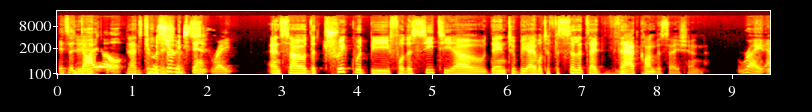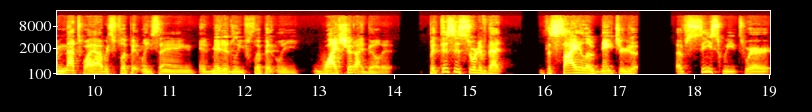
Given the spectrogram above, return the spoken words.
It's a Dude, dial that's to delicious. a certain extent, right? And so the trick would be for the CTO then to be able to facilitate that conversation. Right. And that's why I was flippantly saying, admittedly, flippantly, why should I build it? But this is sort of that the siloed nature of C suites where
